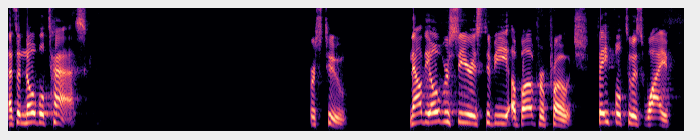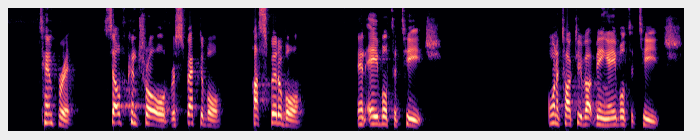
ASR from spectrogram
as a noble task? Verse 2 now the overseer is to be above reproach, faithful to his wife, temperate, self controlled, respectable, hospitable, and able to teach. I want to talk to you about being able to teach.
